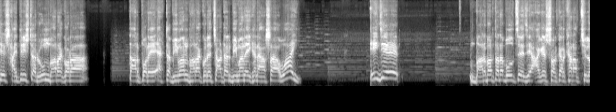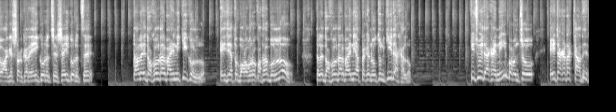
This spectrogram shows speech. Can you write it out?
যে সাঁত্রিশটা রুম ভাড়া করা, তারপরে একটা বিমান ভাড়া করে চার্টার বিমানে এখানে আসা ওয়াই এই যে বারবার তারা বলছে যে আগের সরকার খারাপ ছিল, আগের সরকার এই করেছে, সেই করেছে, তাহলে এই দখলদার বাহিনী কি করল? এই যে এত বড় বড় কথা বলল, তাহলে দখলদার বাহিনী আপনাকে নতুন কি দেখাল? কিছুই দেখায়নি বরঞ্চ এই টাকাটা কাদের?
